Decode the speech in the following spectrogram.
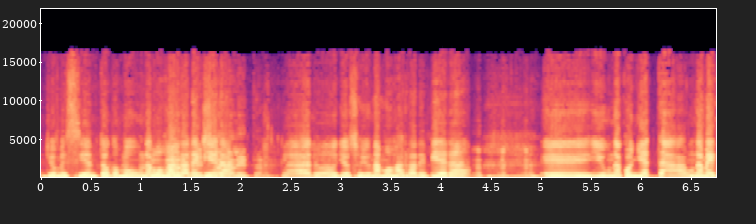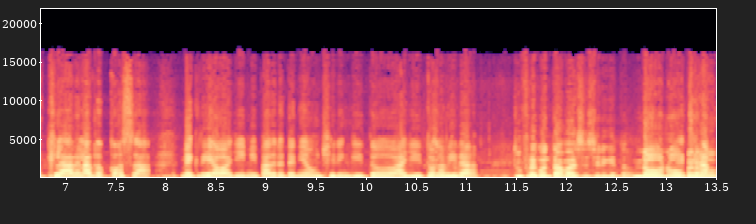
Yo me siento como una mojarra de piedra. Claro, yo soy una mojarra de piedra eh, y una coñeta, una mezcla de las dos cosas. Me he criado allí. Mi padre tenía un chiringuito allí toda la vida. ¿Tú frecuentabas ese chiringuito? No, no, Este pero,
